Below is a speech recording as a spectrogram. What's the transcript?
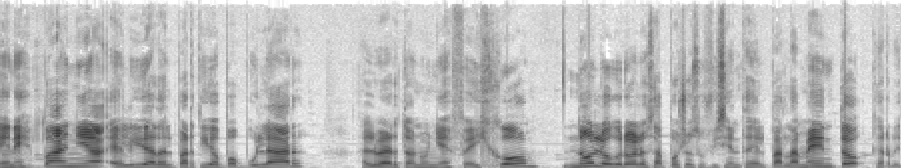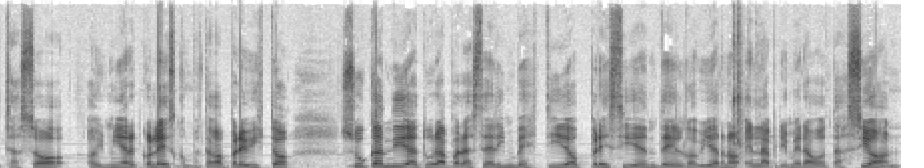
En España, el líder del Partido Popular, Alberto Núñez Feijó, no logró los apoyos suficientes del Parlamento, que rechazó hoy miércoles, como estaba previsto, su candidatura para ser investido presidente del gobierno en la primera votación.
